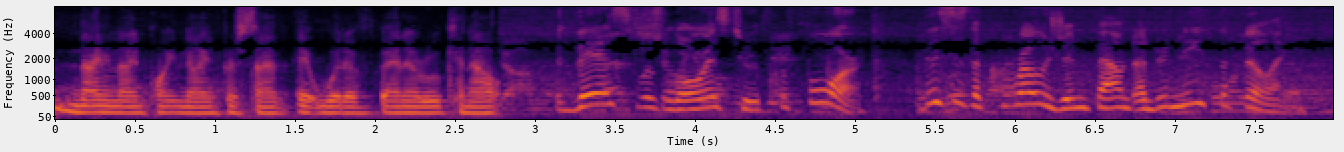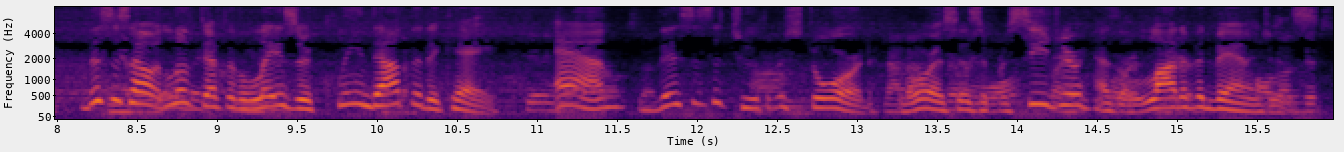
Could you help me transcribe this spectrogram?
99.9% it would have been a root canal. This was Laura's tooth before. This is the corrosion found underneath the filling. This is how it looked after the laser cleaned out the decay. And this is the tooth restored. Laura says the procedure has a lot of advantages.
